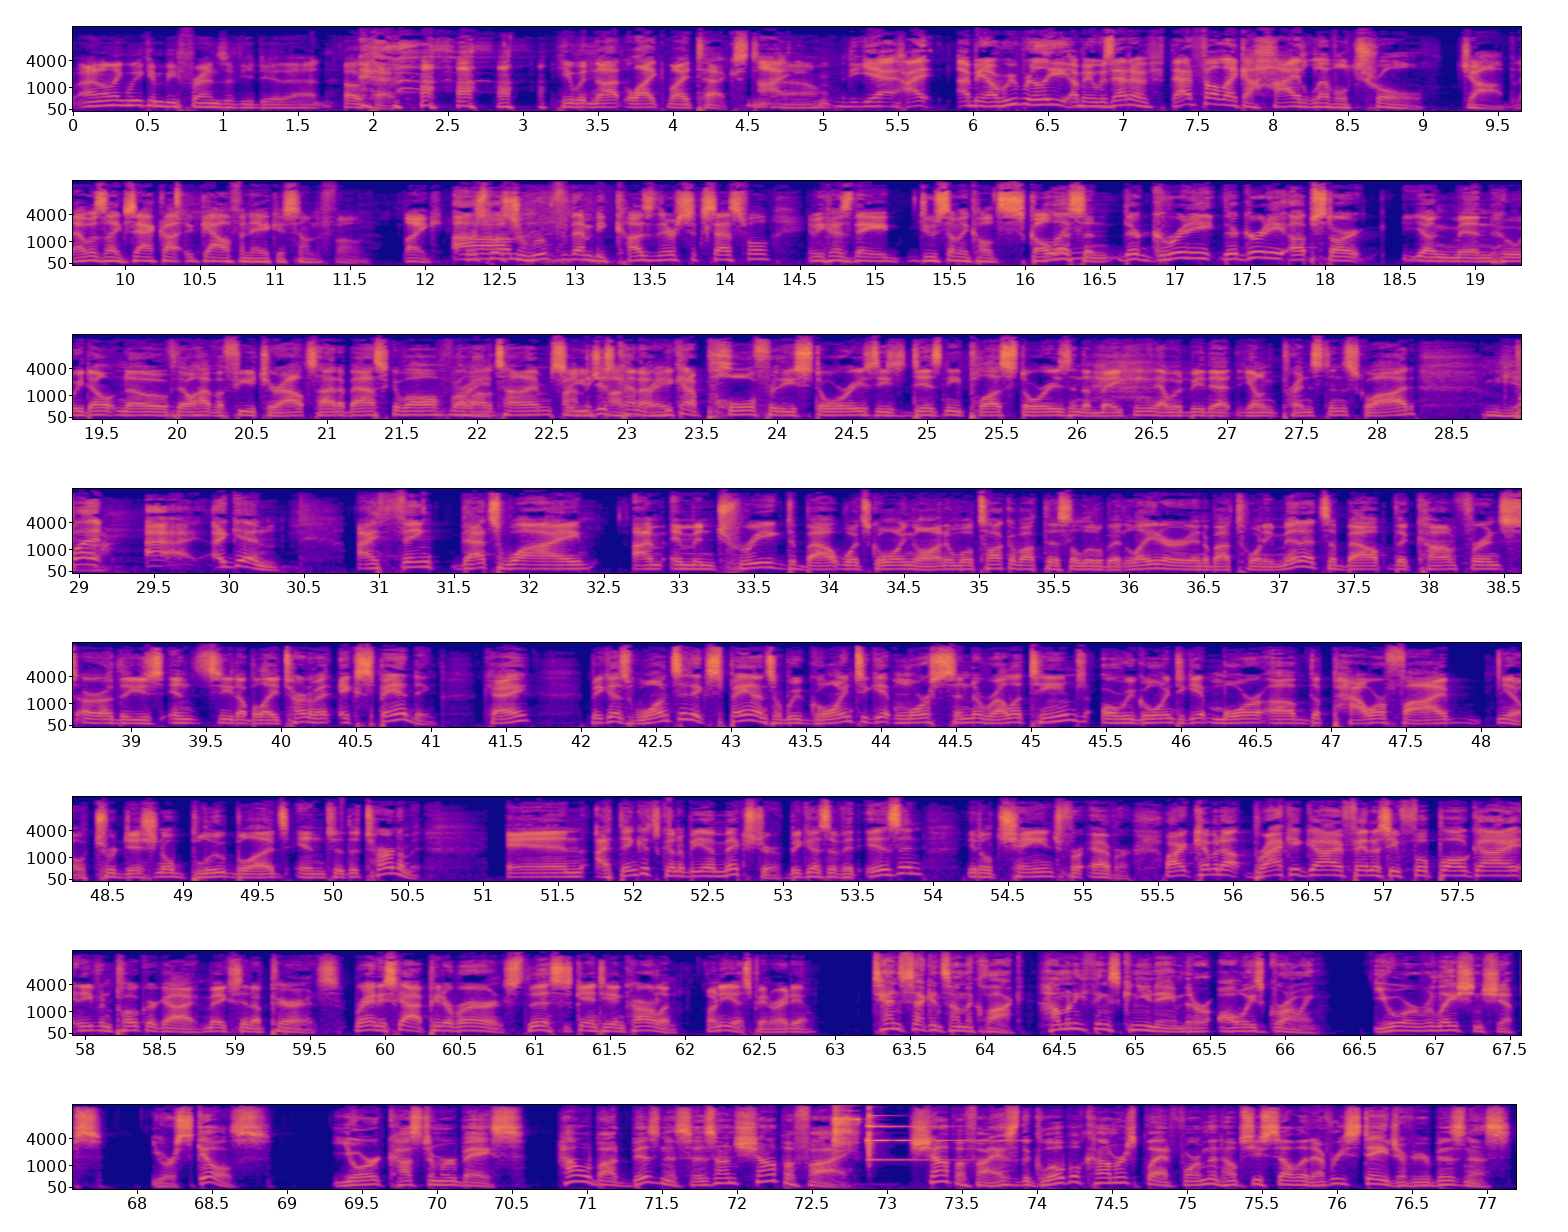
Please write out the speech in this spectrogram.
I don't think we can be friends if you do that. Okay. he would not like my text. I, no. Yeah, I I mean, are we really I mean, was that a that felt like a high level troll job. That was like Zach Galifianakis on the phone. Like we're um, supposed to root for them because they're successful and because they do something called sculling. Listen, they're gritty. They're gritty upstart young men who we don't know if they'll have a future outside of basketball for right. a lot of times. So Finally you just kind of you kind of pull for these stories, these Disney Plus stories in the making. That would be that young Princeton squad. Yeah. But I, again, I think that's why I'm, am intrigued about what's going on, and we'll talk about this a little bit later in about 20 minutes about the conference or these NCAA tournament expanding. Okay, Because once it expands, are we going to get more Cinderella teams or are we going to get more of the Power Five, you know, traditional blue bloods into the tournament? And I think it's going to be a mixture because if it isn't, it'll change forever. All right, coming up, bracket guy, fantasy football guy, and even poker guy makes an appearance. Randy Scott, Peter Burns. This is Canty and Carlin on ESPN Radio. 10 seconds on the clock. How many things can you name that are always growing? Your relationships, your skills, your customer base. How about businesses on Shopify? Shopify is the global commerce platform that helps you sell at every stage of your business.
